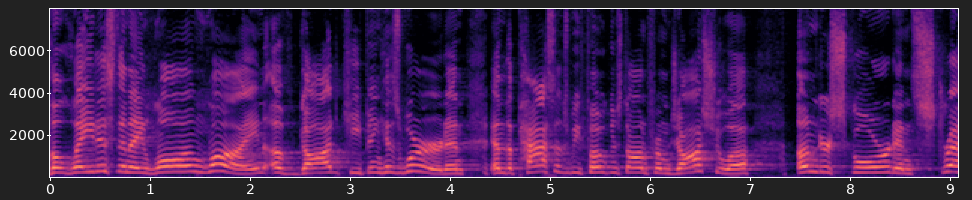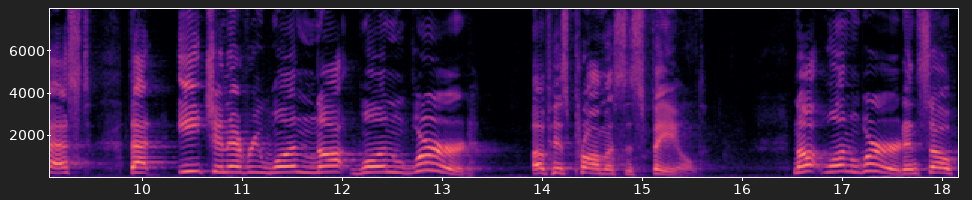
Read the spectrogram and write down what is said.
the latest in a long line of God keeping his word. And, and the passage we focused on from Joshua underscored and stressed that each and every one, not one word of his promises failed. Not one word. And so,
